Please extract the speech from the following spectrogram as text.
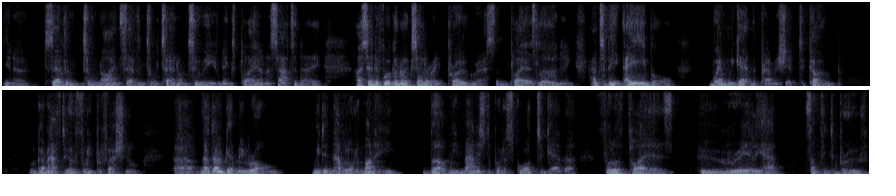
you know, seven till nine, seven till 10 on two evenings, play on a Saturday. I said, if we're going to accelerate progress and players learning and to be able, when we get the Premiership, to cope, we're going to have to go fully professional. Uh, now, don't get me wrong, we didn't have a lot of money, but we managed to put a squad together full of players who really had something to prove.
